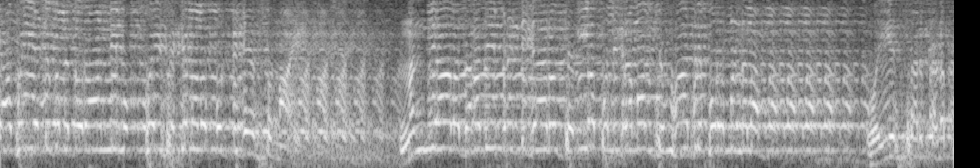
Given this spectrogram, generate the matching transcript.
యాభై అడుగుల దూరాన్ని ముప్పై సెకండ్లు పూర్తి చేస్తున్నాయి. నంద్యాల ధనదీప్ రెడ్డి గారు చెర్లపల్లి గ్రామం సింహాద్రిపురం మండలం వైఎస్ఆర్ కడప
